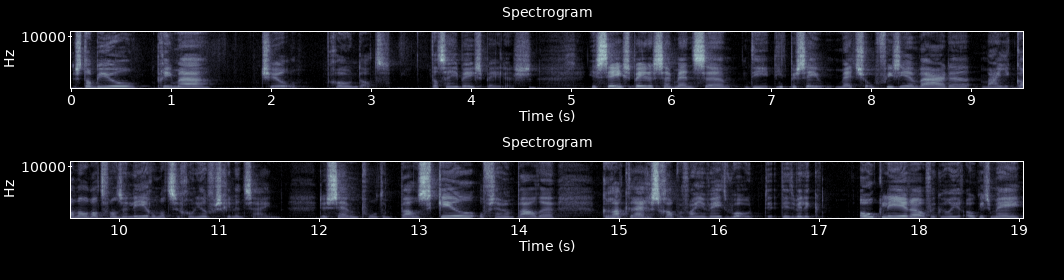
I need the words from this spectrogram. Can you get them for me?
stabiel, prima, chill. Gewoon dat. Dat zijn je B-spelers. Je C-spelers zijn mensen die niet per se matchen op visie en waarde, maar je kan wel wat van ze leren omdat ze gewoon heel verschillend zijn. Dus ze hebben bijvoorbeeld een bepaalde skill of ze hebben bepaalde karaktereigenschappen waarvan je weet, wow, dit, dit wil ik ook leren of ik wil hier ook iets mee.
